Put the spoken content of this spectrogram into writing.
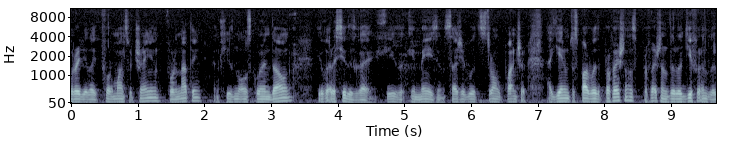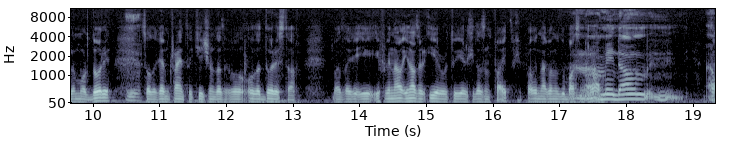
Already like four months of training for nothing, and his nose going down. You gotta see this guy. He's amazing. Such a good, strong puncher. I get him to spar with the professionals. Professionals a little different, a little more dory. Yeah. So like I'm trying to teach him that all, all the dory stuff. But like i- if in another year or two years he doesn't fight, he's probably not gonna do boxing at No, I mean, don't. Uh,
